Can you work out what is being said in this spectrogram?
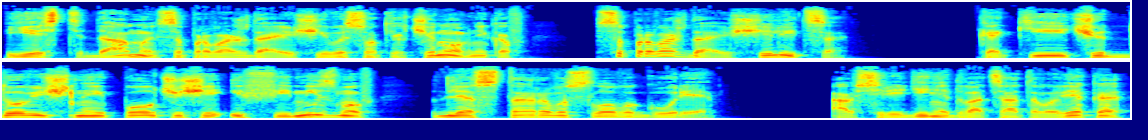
есть дамы, сопровождающие высоких чиновников, сопровождающие лица. Какие чудовищные полчища эвфемизмов для старого слова «гурия». А в середине XX века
